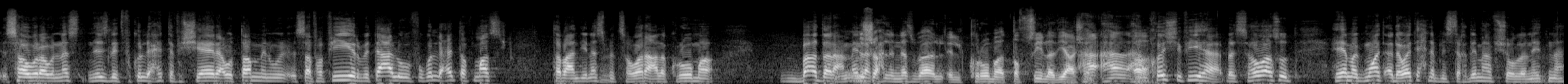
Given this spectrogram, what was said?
الثورة والناس نزلت في كل حتة في الشارع وتطمن والصفافير بتعلو في كل حتة في مصر. طبعا دي ناس متصورة على كروما. بقدر أعمل نشرح للناس بقى ال- الكروما التفصيلة دي عشان آه. هنخش فيها. بس هو أقصد هي مجموعة أدوات إحنا بنستخدمها في شغلانتنا.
